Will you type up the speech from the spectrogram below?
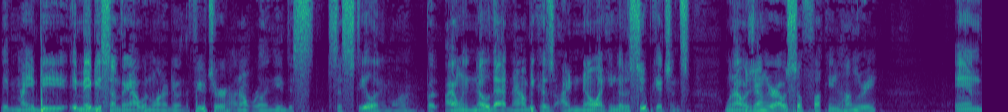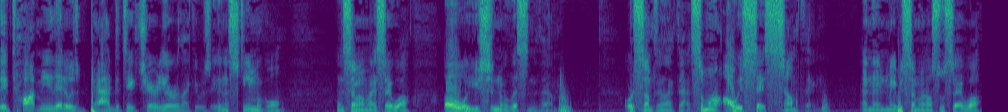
It may be it may be something I wouldn't want to do in the future. I don't really need to to steal anymore, but I only know that now because I know I can go to soup kitchens. When I was younger, I was so fucking hungry, and they taught me that it was bad to take charity or like it was inestimable. And someone might say, "Well, oh, well, you shouldn't have listened to them," or something like that. Someone will always say something, and then maybe someone else will say, "Well."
